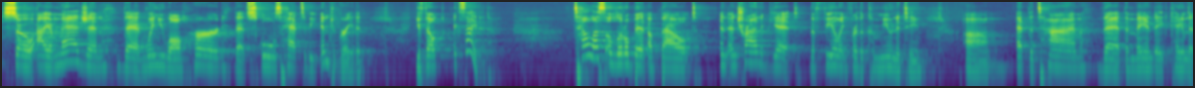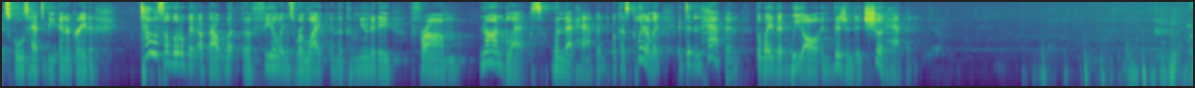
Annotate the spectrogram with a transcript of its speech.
So I imagine that when you all heard that schools had to be integrated, you felt excited. Tell us a little bit about, and, and trying to get the feeling for the community um, at the time that the mandate came that schools had to be integrated. tell us a little bit about what the feelings were like in the community from non blacks when that happened, because clearly it didn't happen the way that we all envisioned it should happen.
